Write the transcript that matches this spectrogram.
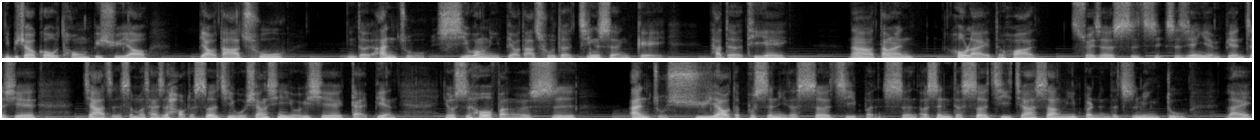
你必须要沟通，必须要表达出你的案主希望你表达出的精神给他的 TA。那当然，后来的话，随着时间时间演变，这些价值什么才是好的设计，我相信有一些改变。有时候反而是案主需要的不是你的设计本身，而是你的设计加上你本人的知名度，来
